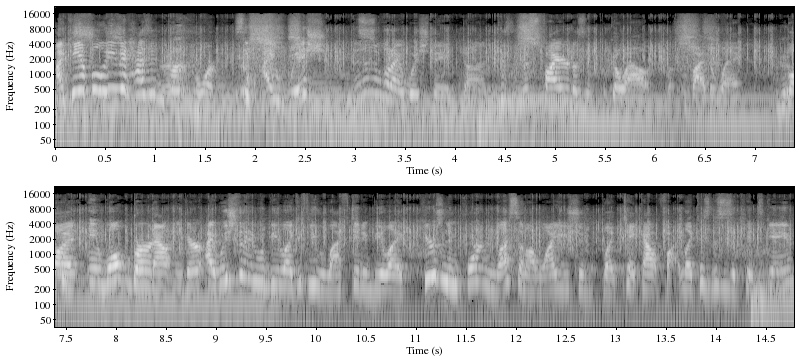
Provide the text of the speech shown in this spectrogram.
I can't believe it hasn't burnt more. See, I wish this is what I wish they had done because this fire doesn't go out, by the way. But it won't burn out either. I wish that it would be like if you left it, it'd be like, here's an important lesson on why you should like take out fire, like because this is a kids game.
